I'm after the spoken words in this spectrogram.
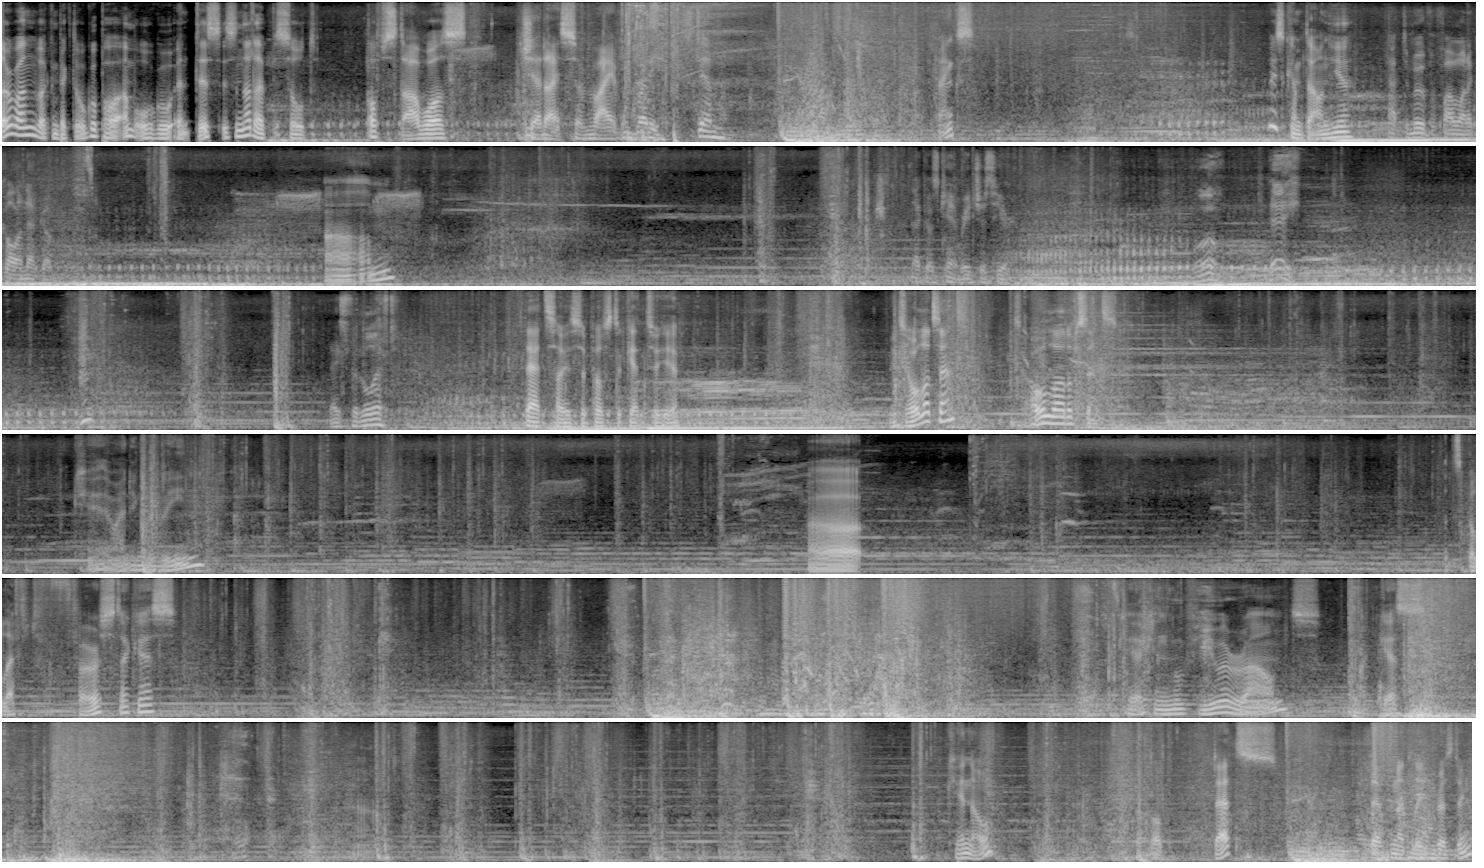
Hello everyone, welcome back to Oghu Power. I'm Oghu, and this is another episode of Star Wars Jedi Survivor. Buddy, stim. Thanks. Please come down here. Have to move if I want to call an echo. Um, Echoes can't reach us here. Whoa. Hey. Thanks for the lift. that's how you're supposed to get to here. Makes a whole lot of sense. Makes a whole lot of sense. Okay, winding ravine. Uh. Let's go left first, I guess. Okay, I can move you around. I guess. Okay, no. Well, that's definitely interesting.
